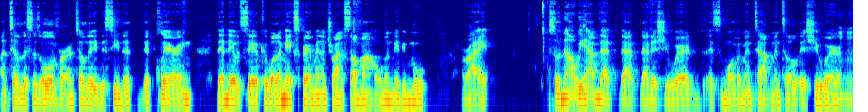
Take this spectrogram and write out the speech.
until this is over, until they, they see the, the clearing, then they would say, okay, well, let me experiment and try and sell my home and maybe move, right? So now we have that that that issue where it's more of a mental mental issue where mm-hmm.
